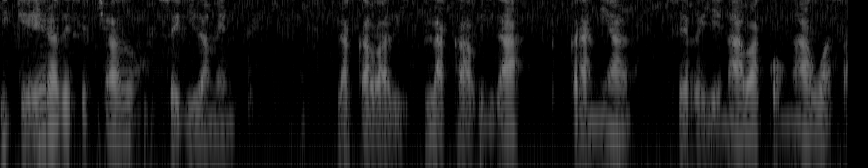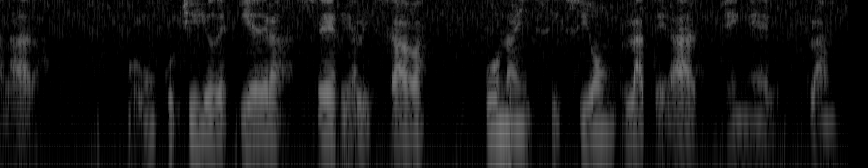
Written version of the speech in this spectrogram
y que era desechado seguidamente. La, cavidad craneal se rellenaba con agua salada. Un cuchillo de piedra se realizaba una incisión lateral en el flanco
